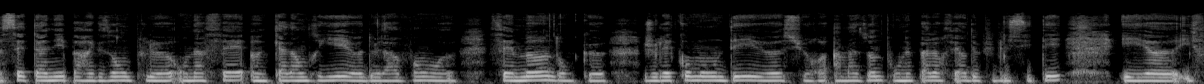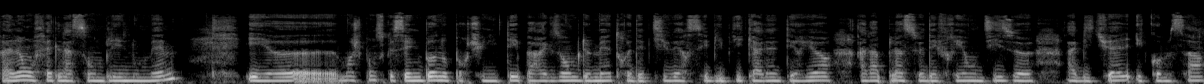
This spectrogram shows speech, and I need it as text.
cette année par exemple, on a fait un calendrier de l'avant fait main, donc je l'ai commandé sur Amazon pour ne pas leur faire de publicité et euh, il fallait en fait l'assembler nous-mêmes. Et euh, moi, je pense que c'est une bonne opportunité, par exemple, de mettre des petits versets bibliques à l'intérieur à la place des friandises euh, habituelles. Et comme ça,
